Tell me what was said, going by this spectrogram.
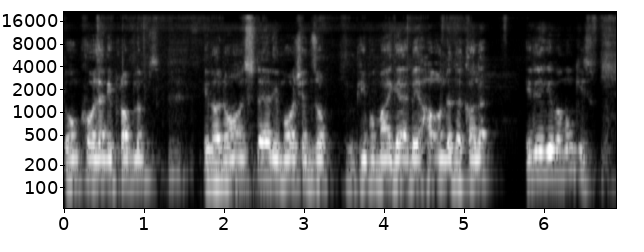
don't cause any problems. You know, don't stir emotions up. People might get a bit hot under the collar. He didn't give a monkey's.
